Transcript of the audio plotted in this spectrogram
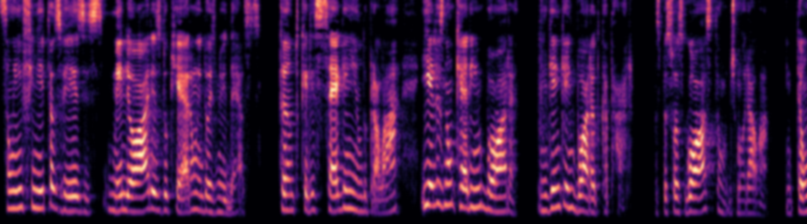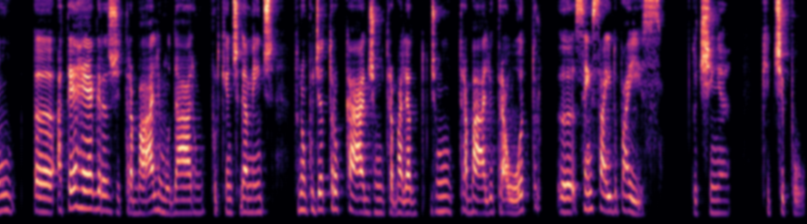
são infinitas vezes melhores do que eram em 2010. Tanto que eles seguem indo para lá e eles não querem ir embora. Ninguém quer ir embora do Catar. As pessoas gostam de morar lá. Então, até regras de trabalho mudaram, porque antigamente tu não podia trocar de um, trabalho de um trabalho para outro sem sair do país. Tu tinha que, tipo,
